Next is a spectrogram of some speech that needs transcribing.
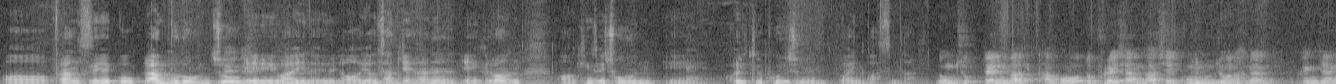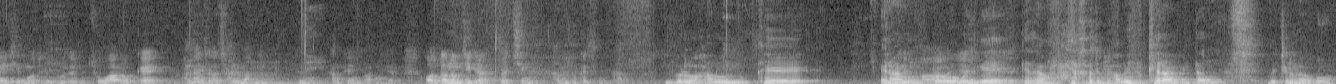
어, 프랑스의 꼭 람브론 쪽의. 와인을 어, 연상케 하는 예, 그런 어, 굉장히 좋은 예, 퀄리티를 보여주는 와인인 것 같습니다. 농축된 맛하고 또 프레시한 맛이 공존하는 굉장히 지금 어떻게 보면 조화롭게 밸런스가 잘 맞는 네. 상태인 것 같아요. 어떤 음식이랑 매칭하면 좋겠습니까? 이걸로 한우 육회랑 아, 또 예, 이게 네. 대상을 받아가지고 한우 육회랑 일단 매칭을 하고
